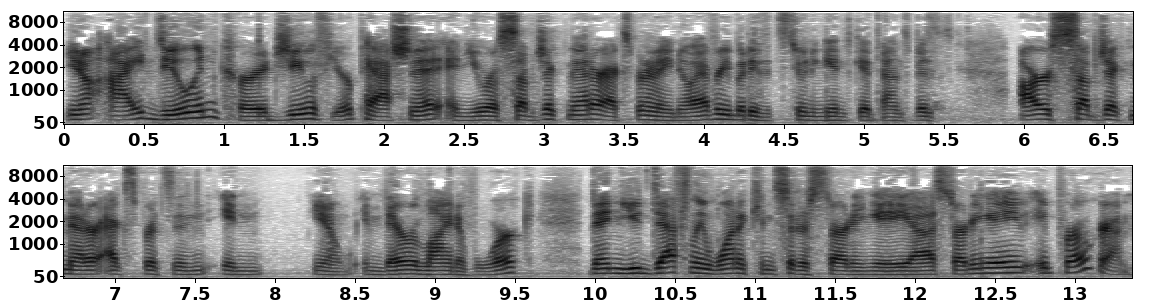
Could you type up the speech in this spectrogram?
you know, I do encourage you if you're passionate and you're a subject matter expert, and I know everybody that's tuning in to Get Down to Business are subject matter experts in, in you know in their line of work, then you definitely want to consider starting a uh, starting a, a program.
